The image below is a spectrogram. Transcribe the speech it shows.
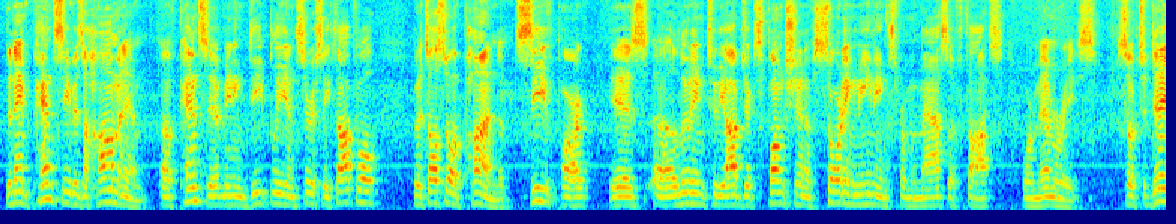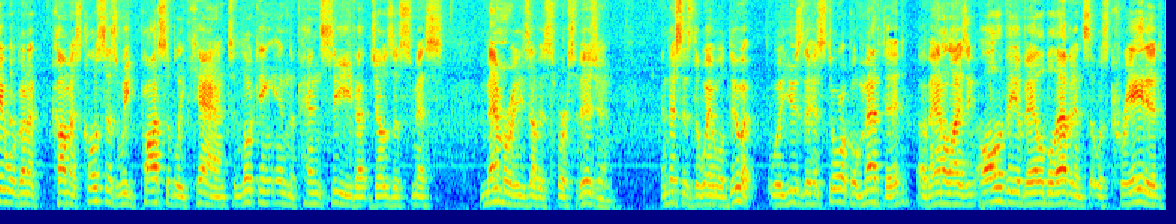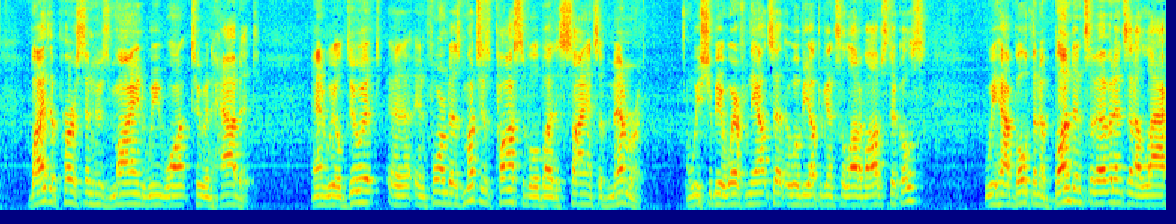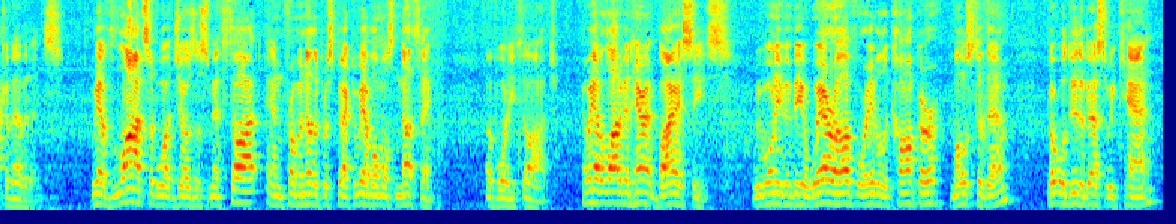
The name pensieve is a homonym of pensive, meaning deeply and seriously thoughtful, but it's also a pun. The sieve part is uh, alluding to the object's function of sorting meanings from a mass of thoughts or memories. So today we're going to come as close as we possibly can to looking in the pensieve at Joseph Smith's memories of his first vision. and this is the way we'll do it. We'll use the historical method of analyzing all of the available evidence that was created by the person whose mind we want to inhabit. And we'll do it uh, informed as much as possible by the science of memory. We should be aware from the outset that we'll be up against a lot of obstacles. We have both an abundance of evidence and a lack of evidence. We have lots of what Joseph Smith thought, and from another perspective, we have almost nothing of what he thought. And we have a lot of inherent biases. We won't even be aware of or able to conquer most of them, but we'll do the best we can.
